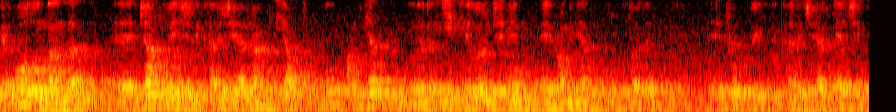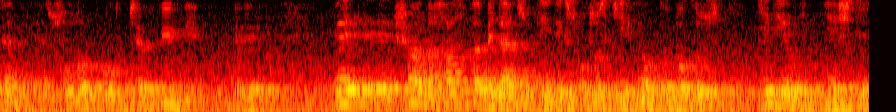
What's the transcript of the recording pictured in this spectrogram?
ve oğlundan da e, canlı vericili karaciğer nakli yaptık. Bu ameliyat bulguları, 7 yıl öncenin e, ameliyat bulguları e, çok büyük bir karaciğer. Gerçekten e, sol lob oldukça büyük. E, ve e, şu anda hasta beden kitle indeksi 32.9, 7 yıl geçti.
